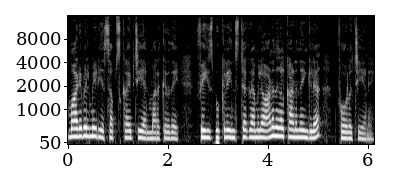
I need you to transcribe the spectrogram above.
മഴവൽ മീഡിയ സബ്സ്ക്രൈബ് ചെയ്യാൻ മറക്കരുതേ. ഫേസ്ബുക്കിലോ ഇൻസ്റ്റാഗ്രാമിലോ ആണ് നിങ്ങൾ കാണുന്നതെങ്കിൽ ഫോളോ ചെയ്യണേ.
